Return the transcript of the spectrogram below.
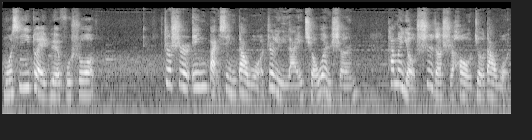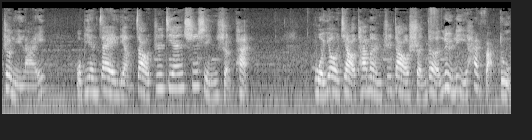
摩西对岳父说：“这是因百姓到我这里来求问神，他们有事的时候就到我这里来，我便在两造之间施行审判。我又叫他们知道神的律例和法度。”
